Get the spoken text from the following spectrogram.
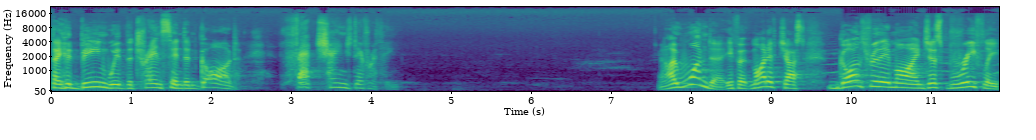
They had been with the transcendent God. That changed everything. And I wonder if it might have just gone through their mind just briefly,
